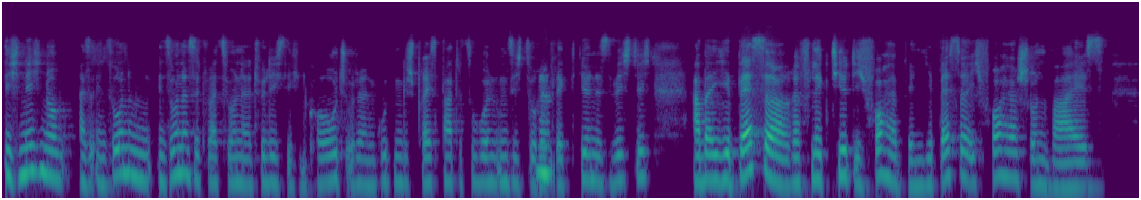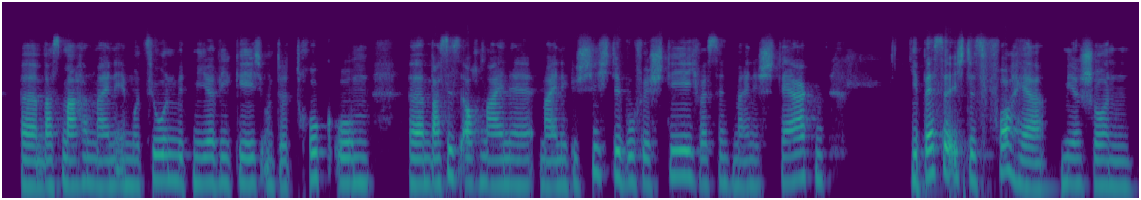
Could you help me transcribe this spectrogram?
sich nicht nur, also in so, einem, in so einer Situation natürlich sich einen Coach oder einen guten Gesprächspartner zu holen, um sich zu reflektieren, ist wichtig. Aber je besser reflektiert ich vorher bin, je besser ich vorher schon weiß, äh, was machen meine Emotionen mit mir, wie gehe ich unter Druck um, äh, was ist auch meine, meine Geschichte, wofür stehe ich, was sind meine Stärken je besser ich das vorher mir schon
